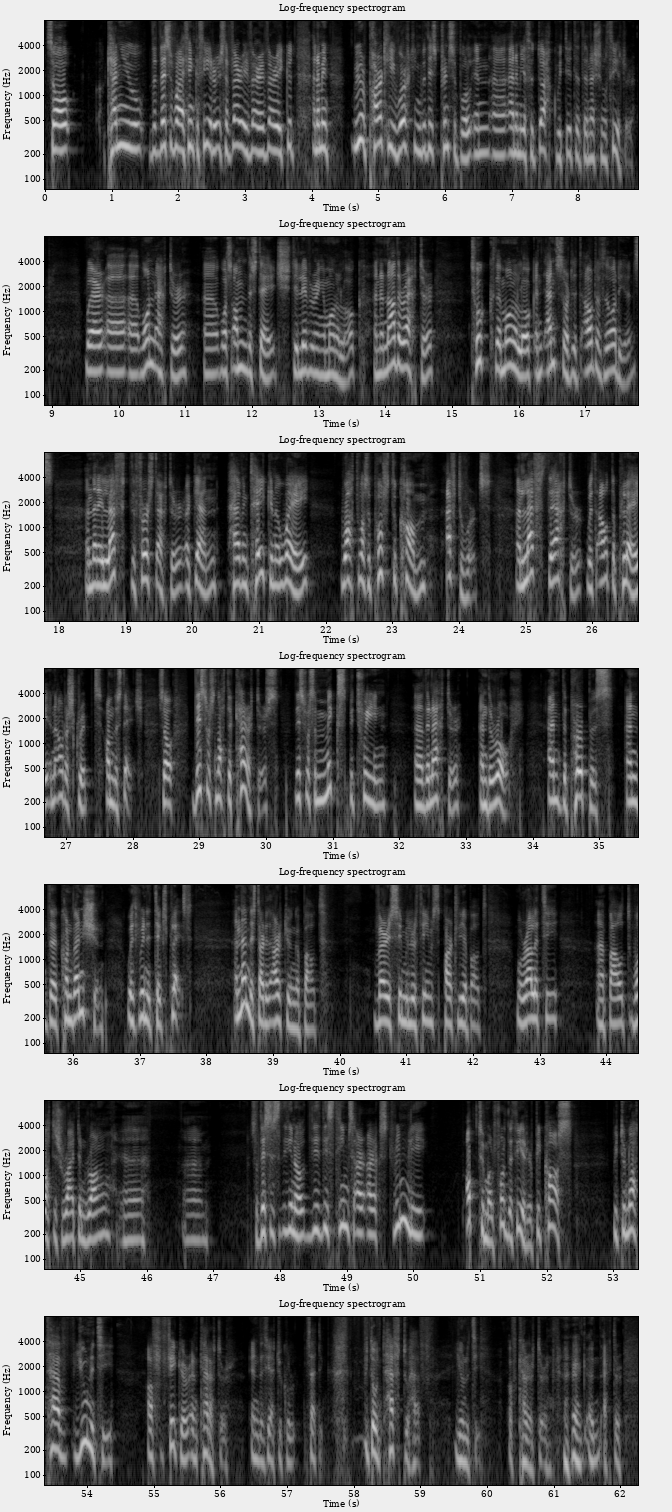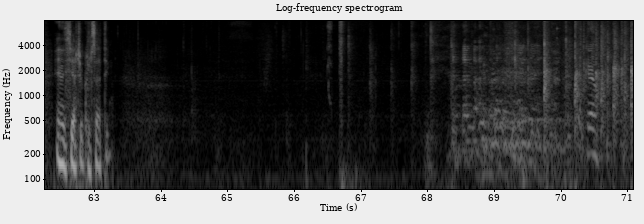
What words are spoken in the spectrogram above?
So, can you, th- this is why I think a theater is a very, very, very good, and I mean, we were partly working with this principle in uh, Enemy of the Duck we did at the National Theatre, where uh, uh, one actor uh, was on the stage delivering a monologue, and another actor took the monologue and answered it out of the audience, and then he left the first actor again, having taken away what was supposed to come afterwards, and left the actor without a play and out a script on the stage. So this was not the characters, this was a mix between uh, the actor and the role, and the purpose and the convention with when it takes place. And then they started arguing about very similar themes, partly about morality, about what is right and wrong. Uh, um, so this is, you know, th- these themes are, are extremely optimal for the theater because we do not have unity of figure and character in the theatrical setting. We don't have to have unity of character and, and actor in the theatrical setting.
